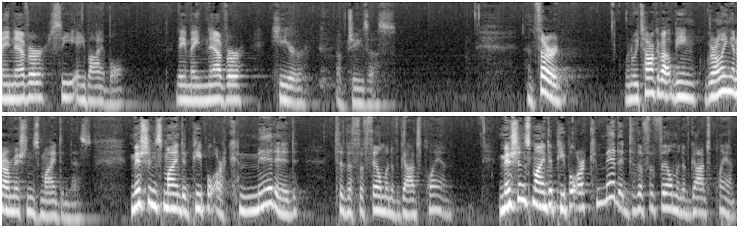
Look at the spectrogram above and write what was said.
may never see a Bible, they may never hear of Jesus. And third, when we talk about being growing in our missions mindedness, Missions minded people are committed to the fulfillment of God's plan. Missions minded people are committed to the fulfillment of God's plan.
